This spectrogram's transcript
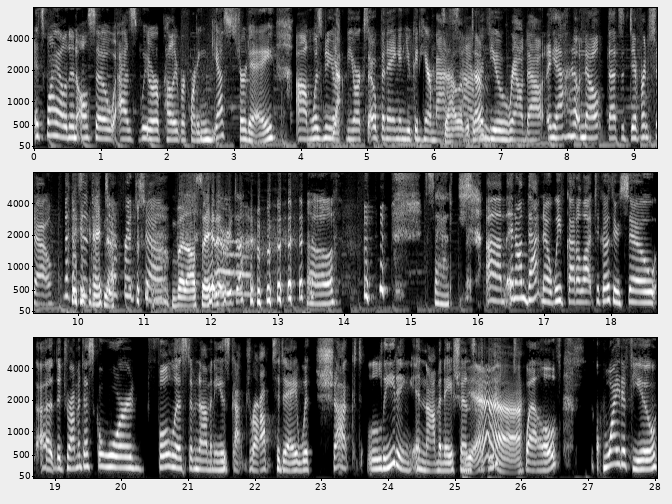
It's wild, and also as we were probably recording yesterday, um, was New York, Yeah. New York's opening, and you can hear Matt's a hell of a uh, review roundout. Yeah, no, no, that's a different show. That's a different show. But I'll say it every time. Oh, sad. Um, and on that note, we've got a lot to go through. So, uh, the Drama Desk Award full list of nominees got dropped today with Shucked leading in nominations. Yeah. 12. Quite a few.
